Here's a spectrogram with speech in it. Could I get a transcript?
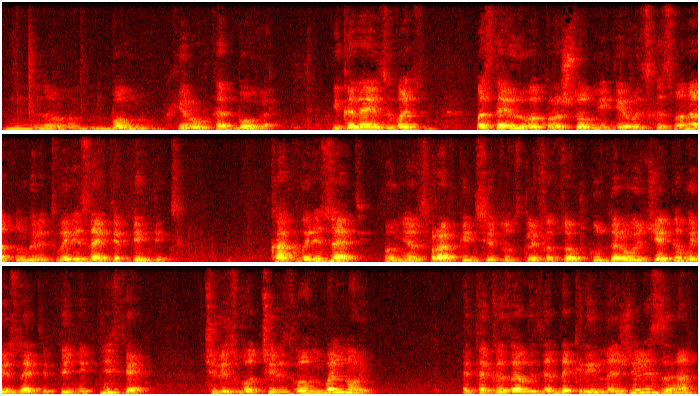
ну, Бог, хирург от Бога. И когда я поставил вопрос, что мне делать с космонавтом, он говорит, вырезать аппендикс. Как вырезать? У меня справка Институт Склифосовска. У здорового человека вырезать аппендикс нельзя. Через год, через год он больной. Это оказалась эндокринная железа.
